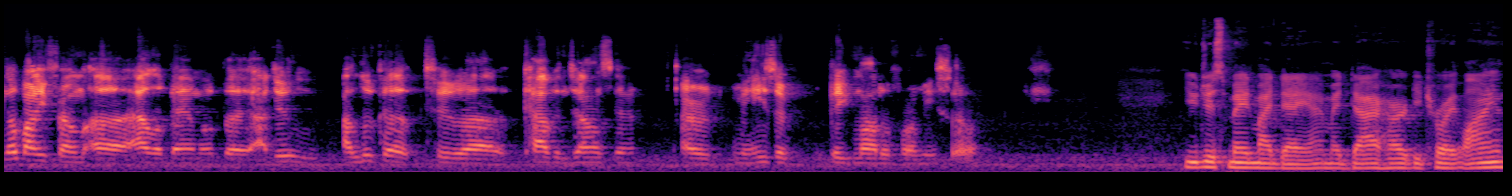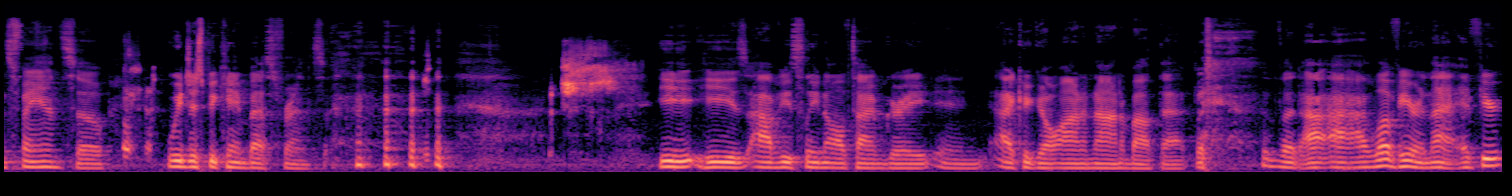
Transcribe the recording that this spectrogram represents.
nobody from uh, Alabama, but I do. I look up to uh, Calvin Johnson. Or, I mean, he's a big model for me. So. You just made my day. I'm a diehard Detroit Lions fan, so we just became best friends. he he is obviously an all time great, and I could go on and on about that. But but I, I love hearing that. If you're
